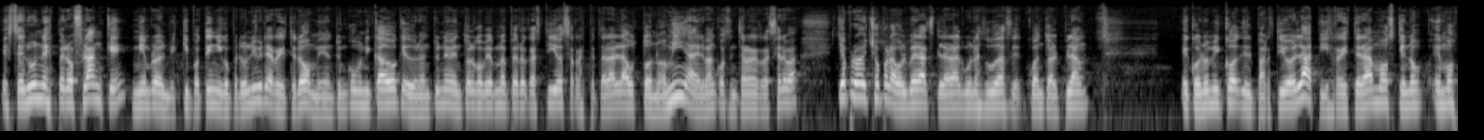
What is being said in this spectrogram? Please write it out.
Este lunes, Pedro Flanque, miembro del equipo técnico Perú Libre, reiteró mediante un comunicado que durante un eventual gobierno de Pedro Castillo se respetará la autonomía del Banco Central de Reserva y aprovechó para volver a aclarar algunas dudas en cuanto al plan económico del partido lápiz. Reiteramos que no hemos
